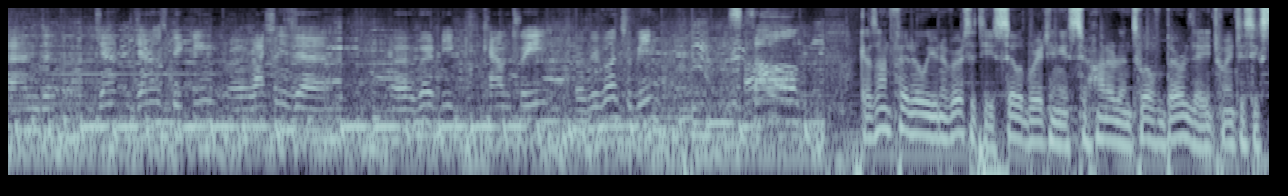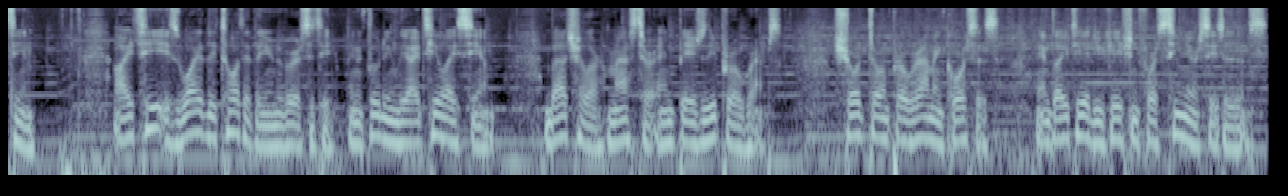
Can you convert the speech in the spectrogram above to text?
And uh, gen- generally speaking, uh, Russia is a, a very big country. Uh, we want to win. Salam. Kazan Federal University is celebrating its 212th birthday in 2016. IT is widely taught at the university, including the IT Lyceum, bachelor, master, and PhD programs, short-term programming courses, and IT education for senior citizens.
